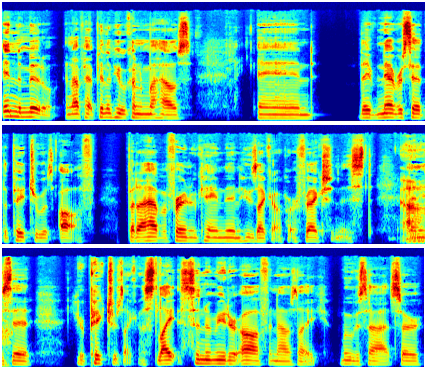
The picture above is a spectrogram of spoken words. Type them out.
in the middle and I've had plenty of people come to my house and they've never said the picture was off but I have a friend who came in who's like a perfectionist and Ah. he said your picture's like a slight centimeter off and I was like move aside sir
